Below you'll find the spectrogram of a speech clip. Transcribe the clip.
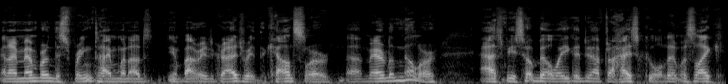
and I remember in the springtime when I was you know, about ready to graduate, the counselor, uh, Marilyn Miller, asked me, "So, Bill, what are you going to do after high school?" And it was like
